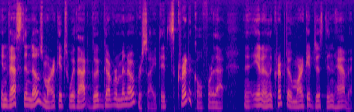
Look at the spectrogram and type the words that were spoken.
invest in those markets without good government oversight. It's critical for that. Uh, You know, the crypto market just didn't have it.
